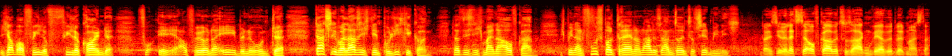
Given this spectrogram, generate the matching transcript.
Ich habe auch viele, viele Freunde äh, auf höherer Ebene und äh, das überlasse ich den Politikern. Das ist nicht meine Aufgabe. Ich bin ein Fußballtrainer und alles andere interessiert mich nicht. Dann ist Ihre letzte Aufgabe zu sagen, wer wird Weltmeister?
